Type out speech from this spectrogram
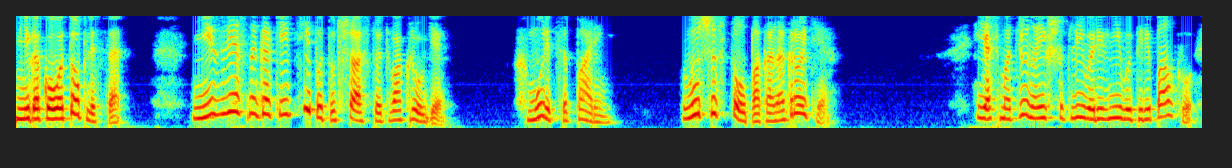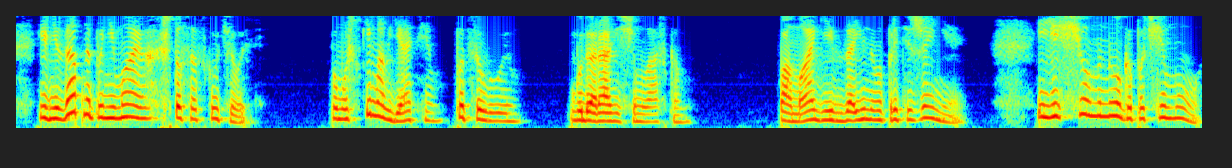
Никакого топлеса! Неизвестно, какие типы тут шастают в округе. Хмурится парень. Лучше стол пока накройте. Я смотрю на их шутливо-ревнивую перепалку и внезапно понимаю, что соскучилась по мужским объятиям, поцелуям, будоражащим ласкам, по магии взаимного притяжения. И еще много почему.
